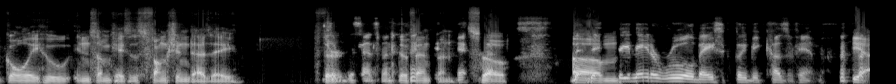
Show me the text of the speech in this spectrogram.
goalie who, in some cases, functioned as a third defenseman. defenseman. So, They, they- um, they made a rule basically because of him. Yeah.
